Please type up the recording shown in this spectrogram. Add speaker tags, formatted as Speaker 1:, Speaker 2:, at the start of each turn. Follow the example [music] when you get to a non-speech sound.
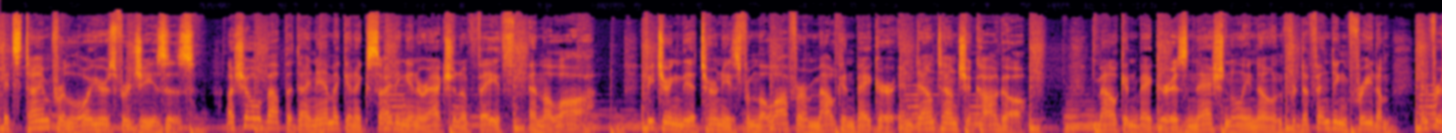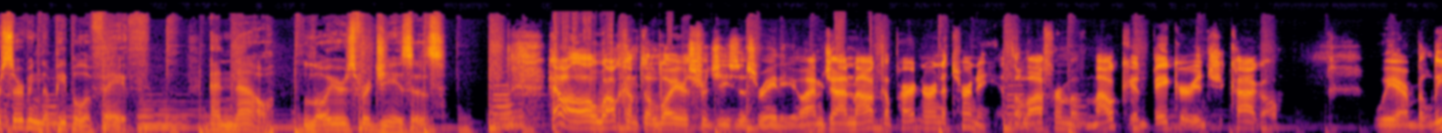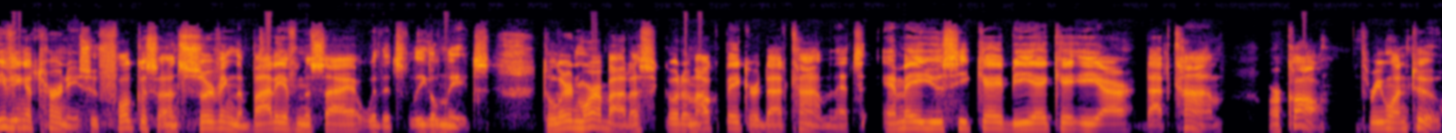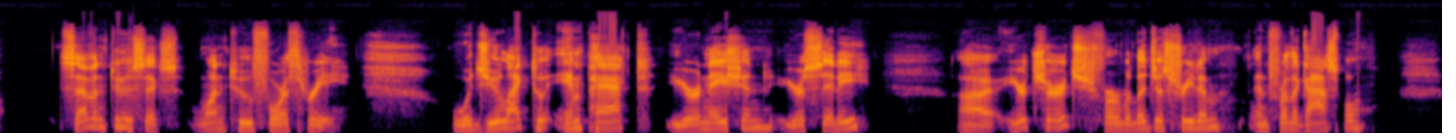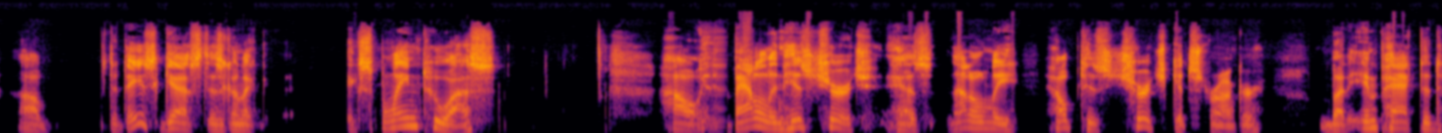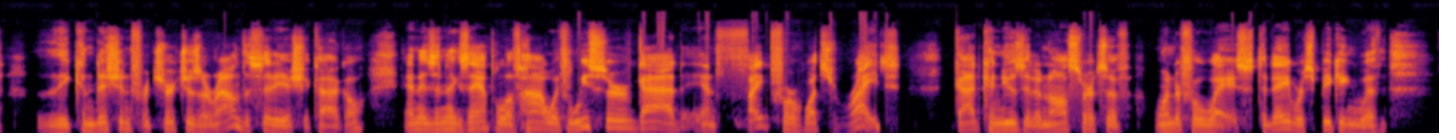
Speaker 1: It's time for Lawyers for Jesus, a show about the dynamic and exciting interaction of faith and the law, featuring the attorneys from the law firm Mauck Baker in downtown Chicago. Mauck Baker is nationally known for defending freedom and for serving the people of faith. And now, Lawyers for Jesus.
Speaker 2: Hello, welcome to Lawyers for Jesus Radio. I'm John Mauck, a partner and attorney at the law firm of Mauck and Baker in Chicago. We are believing attorneys who focus on serving the body of Messiah with its legal needs. To learn more about us, go to mauckbaker.com. That's M A U C K B A K E R.com or call 312 726 1243. Would you like to impact your nation, your city, uh, your church for religious freedom and for the gospel? Uh, today's guest is going to explain to us how battle in his church has not only helped his church get stronger, but impacted the condition for churches around the city of Chicago, and is an example of how, if we serve God and fight for what's right, God can use it in all sorts of wonderful ways. Today, we're speaking with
